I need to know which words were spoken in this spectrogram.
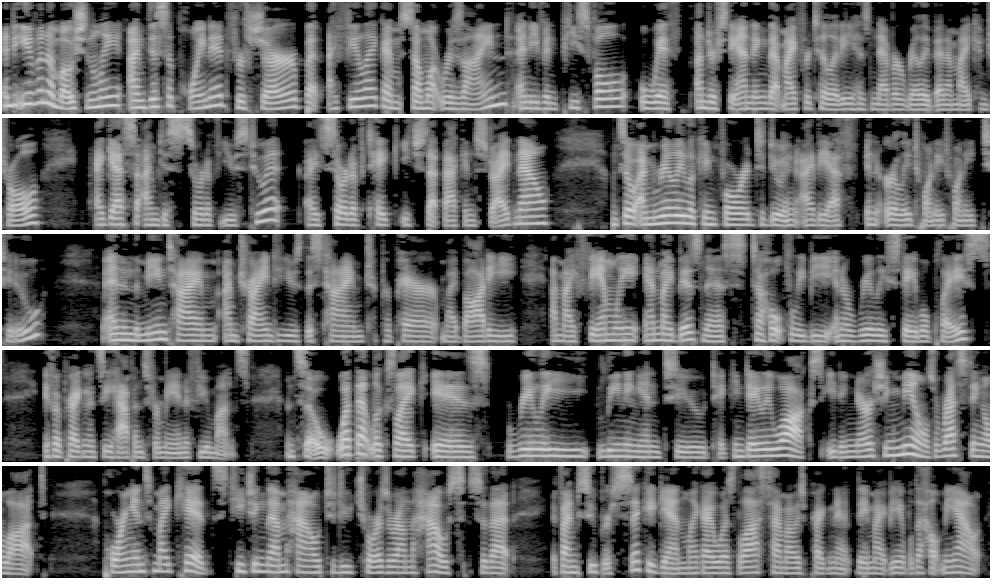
And even emotionally, I'm disappointed for sure, but I feel like I'm somewhat resigned and even peaceful with understanding that my fertility has never really been in my control. I guess I'm just sort of used to it. I sort of take each setback in stride now. So I'm really looking forward to doing IVF in early 2022. And in the meantime, I'm trying to use this time to prepare my body and my family and my business to hopefully be in a really stable place if a pregnancy happens for me in a few months. And so, what that looks like is really leaning into taking daily walks, eating nourishing meals, resting a lot, pouring into my kids, teaching them how to do chores around the house so that if I'm super sick again, like I was last time I was pregnant, they might be able to help me out.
